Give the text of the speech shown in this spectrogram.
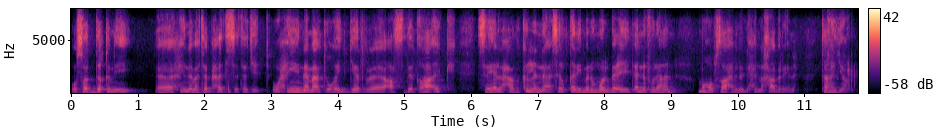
وصدقني آه، حينما تبحث ستجد. وحينما تغير آه، أصدقائك سيلحظ كل الناس القريب منهم والبعيد أن فلان مو هو بصاحبنا اللي إحنا خابرينه. تغير.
